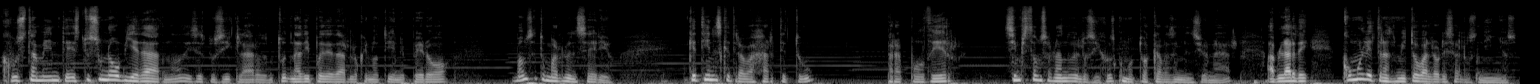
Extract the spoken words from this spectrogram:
Justamente, esto es una obviedad, ¿no? Dices, pues sí, claro, tú- nadie puede dar lo que no tiene, pero vamos a tomarlo en serio. ¿Qué tienes que trabajarte tú para poder... Siempre estamos hablando de los hijos, como tú acabas de mencionar. Hablar de cómo le transmito valores a los niños,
